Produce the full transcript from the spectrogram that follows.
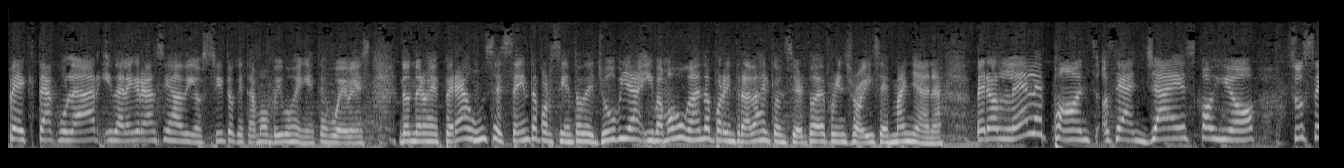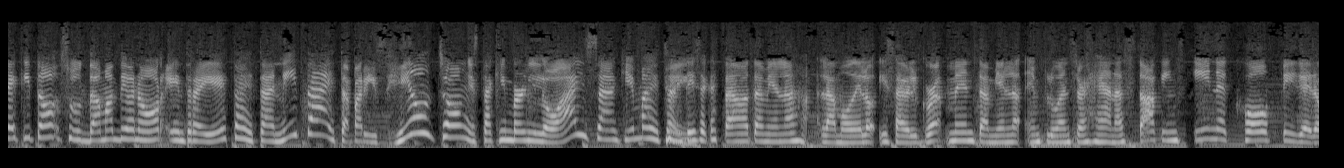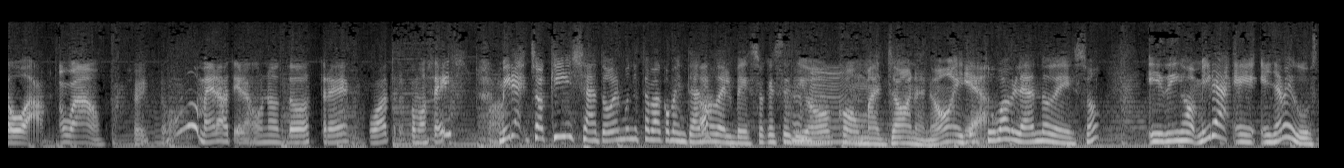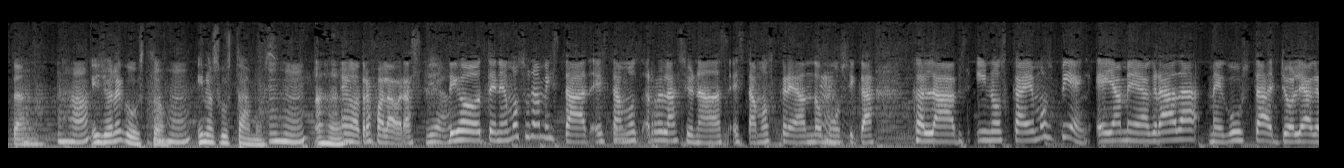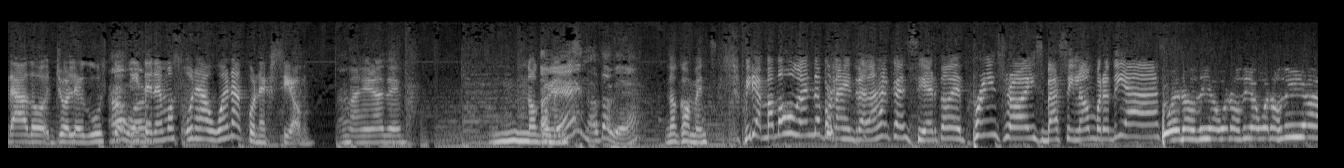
espectacular y dale gracias a Diosito que estamos vivos en este jueves, donde nos espera un 60% de lluvia y vamos jugando por entradas al concierto de Prince Royce es mañana. Pero Lele Pons, o sea, ya escogió Su séquito, sus damas de honor, entre estas está Anita, está Paris Hilton, está Kimberly Loaiza. ¿Quién más está ahí? Dice que estaba también la, la modelo Isabel Grutman, también la influencer Hannah Stockings y Nicole Figueroa. Oh, wow. Uh, mira, tienen unos dos, tres, cuatro, como seis. Mira, Choquilla, todo el mundo estaba comentando Oh. del beso que se dio con Madonna, ¿no? Ella Yeah. estuvo hablando de eso y dijo, mira, eh, ella me gusta Ajá. y yo le gusto Ujú. y nos gustamos. Ajá. En otras palabras. Yeah. Dijo, tenemos una amistad, estamos relacionadas, estamos creando música, collabs y nos caemos bien. Ella me agrada, me gusta, yo le agrado, yo le gusto Ah, bueno. y tenemos una buena conexión. Imagínate. No ¿Está bien? No, está bien. No comments. Mira, vamos jugando por las entradas al concierto de Prince Royce. Basilón, buenos días. Buenos días, buenos días, buenos días.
